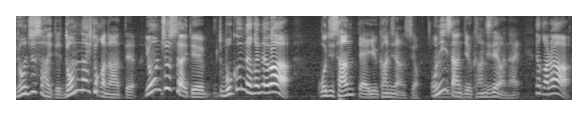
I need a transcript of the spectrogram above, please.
40歳ってどんな人かなって。40歳って僕の中ではおじさんっていう感じなんですよ。お兄さんっていう感じではない。だから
